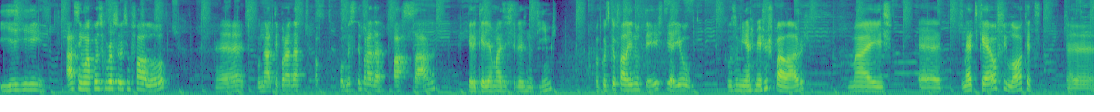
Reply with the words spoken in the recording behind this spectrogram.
E assim, uma coisa que o Russell Wilson falou é, tipo, na temporada começo da temporada passada, que ele queria mais estrelas no time. Uma coisa que eu falei no texto e aí eu uso minhas mesmas palavras, mas é, Metcalf e Lockett é,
